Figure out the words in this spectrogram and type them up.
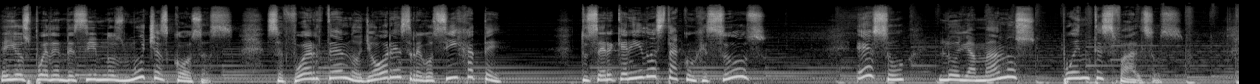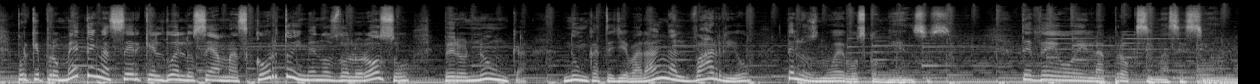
Ellos pueden decirnos muchas cosas. Sé fuerte, no llores, regocíjate. Tu ser querido está con Jesús. Eso lo llamamos puentes falsos. Porque prometen hacer que el duelo sea más corto y menos doloroso, pero nunca, nunca te llevarán al barrio de los nuevos comienzos. Te veo en la próxima sesión.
